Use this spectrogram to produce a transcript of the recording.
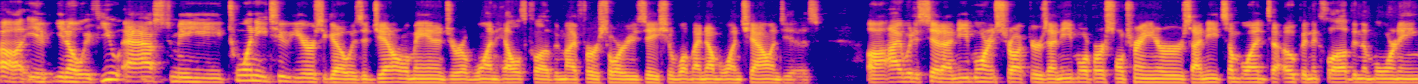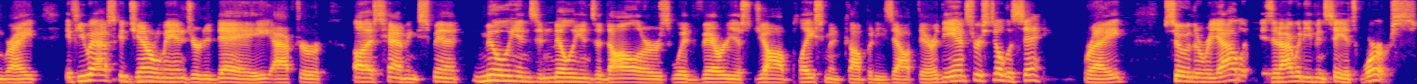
uh, if you know, if you asked me 22 years ago as a general manager of one health club in my first organization, what my number one challenge is, uh, I would have said I need more instructors, I need more personal trainers, I need someone to open the club in the morning. Right? If you ask a general manager today, after us having spent millions and millions of dollars with various job placement companies out there, the answer is still the same. Right? So the reality is, and I would even say it's worse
